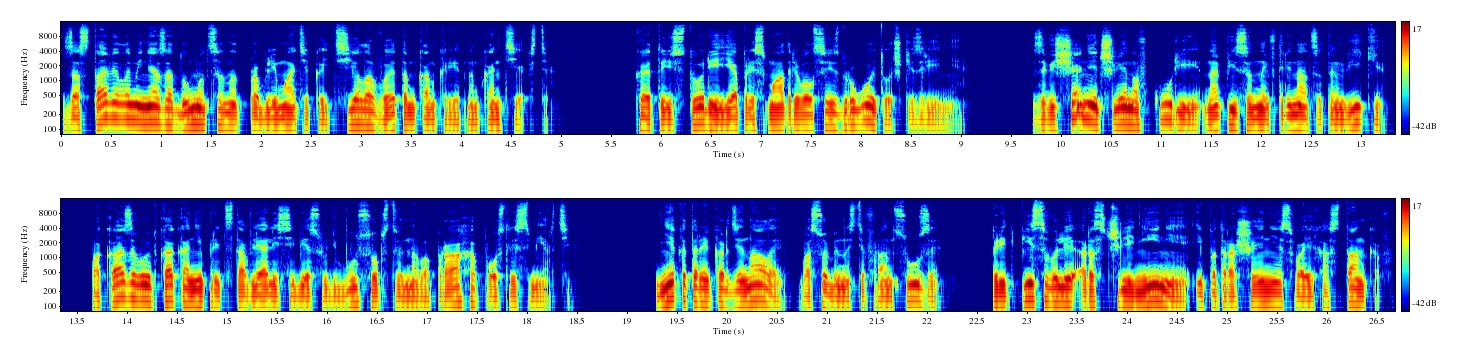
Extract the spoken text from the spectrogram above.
заставило меня задуматься над проблематикой тела в этом конкретном контексте. К этой истории я присматривался и с другой точки зрения. Завещания членов Курии, написанные в XIII веке, показывают, как они представляли себе судьбу собственного праха после смерти. Некоторые кардиналы, в особенности французы, предписывали расчленение и потрошение своих останков,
